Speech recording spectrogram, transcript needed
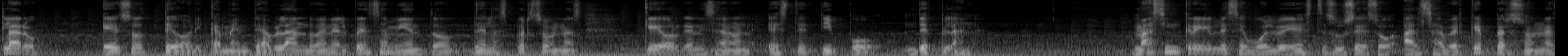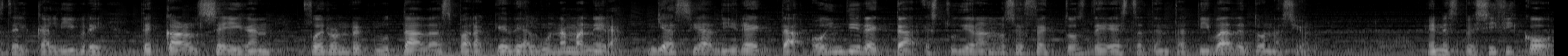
Claro, eso teóricamente hablando en el pensamiento de las personas que organizaron este tipo de plan. Más increíble se vuelve este suceso al saber que personas del calibre de Carl Sagan fueron reclutadas para que de alguna manera, ya sea directa o indirecta, estudiaran los efectos de esta tentativa detonación. En específico,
